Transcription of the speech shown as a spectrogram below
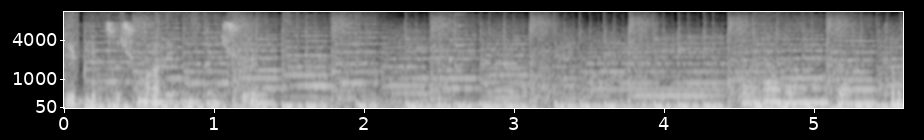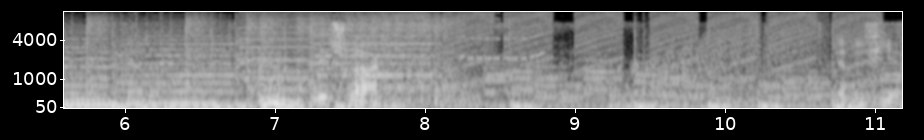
Okay, Blitz ist schon mal ganz schön. Blitzschlag. Level 4.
